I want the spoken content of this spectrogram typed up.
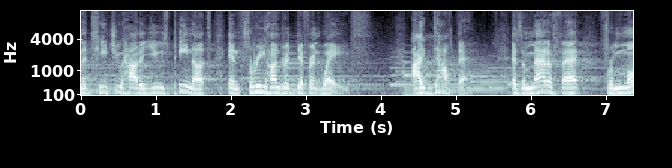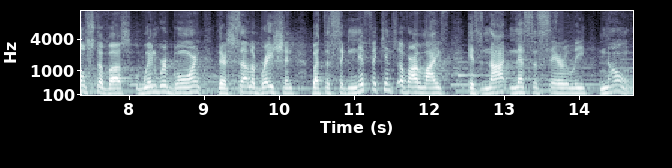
to teach you how to use peanuts in 300 different ways. I doubt that. As a matter of fact, for most of us, when we're born, there's celebration, but the significance of our life is not necessarily known.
